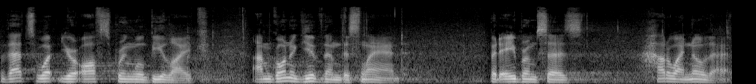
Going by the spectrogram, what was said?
That's what your offspring will be like. I'm going to give them this land. But Abram says, How do I know that?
